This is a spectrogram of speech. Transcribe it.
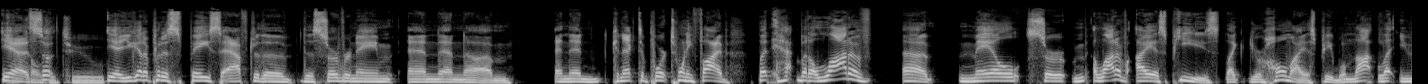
Yeah, so- to Yeah, you got to put a space after the the server name and then um and then connect to port 25. But ha- but a lot of uh mail ser- a lot of ISPs like your home ISP will not let you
